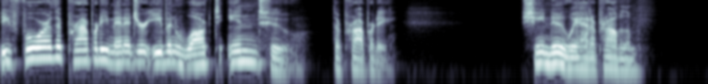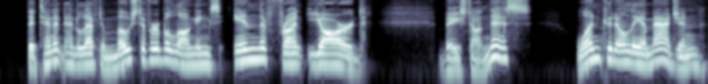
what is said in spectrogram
before the property manager even walked into the property. She knew we had a problem. The tenant had left most of her belongings in the front yard. Based on this, one could only imagine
